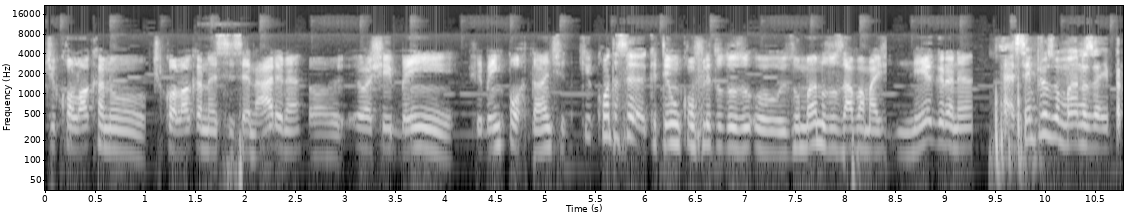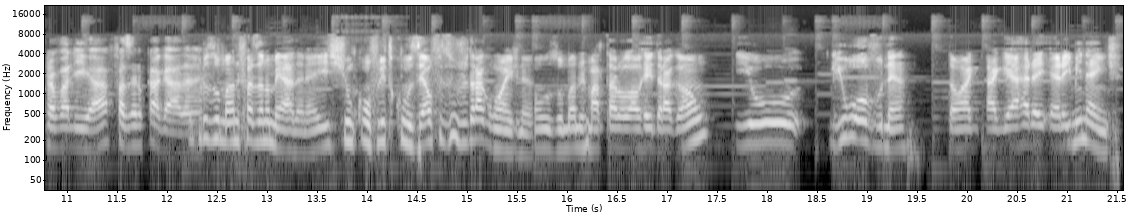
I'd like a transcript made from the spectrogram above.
te coloca no te coloca nesse cenário, né? Então, eu achei bem Achei bem importante. Que conta que tem um conflito dos os humanos usavam mais negra, né? É, sempre os humanos aí para avaliar fazendo cagada, sempre né? os humanos fazendo merda, né? E tinha um conflito com os elfos e os dragões, né? Os humanos mataram lá o rei dragão e o e o ovo, né? Então a, a guerra era, era iminente.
